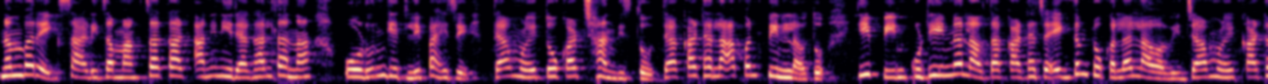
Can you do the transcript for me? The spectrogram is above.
नंबर एक साडीचा मागचा काठ आणि निऱ्या घालताना ओढून घेतली पाहिजे. त्यामुळे तो काठ छान दिसतो. त्या काठाला आपण पिन लावतो. ही पिन कुठेही न लावता काठाच्या एकदम टोकाला लावावी ज्यामुळे काठ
